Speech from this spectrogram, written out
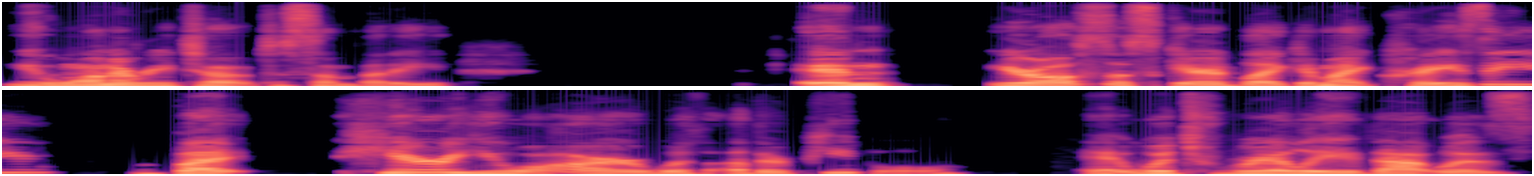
You want to reach out to somebody. And you're also scared like am I crazy? But here you are with other people. It, which really that was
